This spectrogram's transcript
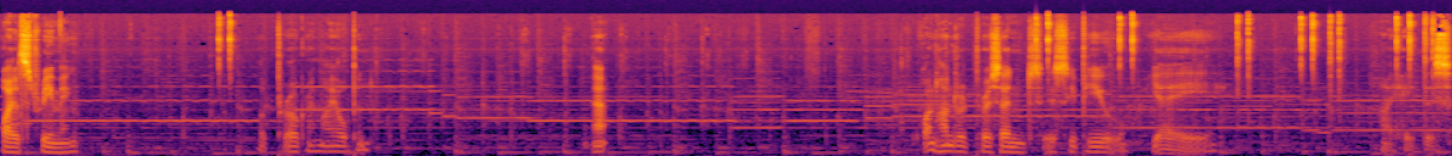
while streaming. What program I open? Yeah. 100% is CPU. Yay. I hate this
